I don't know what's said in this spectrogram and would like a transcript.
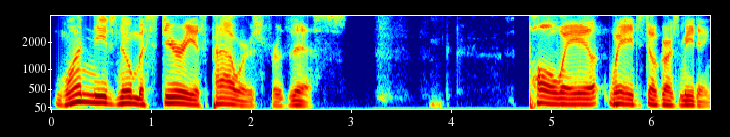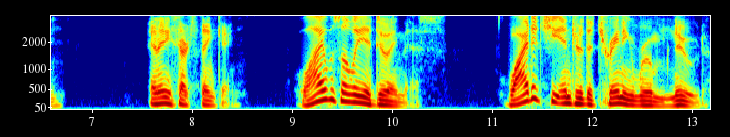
One needs no mysterious powers for this. Paul Wade still Stilgar's meeting, and then he starts thinking why was Alia doing this? Why did she enter the training room nude?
